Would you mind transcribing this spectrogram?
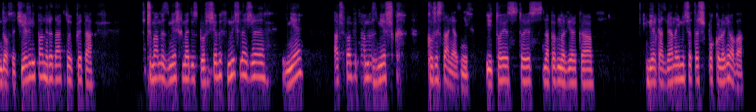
dosyć. Jeżeli pan redaktor pyta, czy mamy zmierzch mediów społecznościowych, myślę, że nie, aczkolwiek mamy zmierzch korzystania z nich. I to jest, to jest na pewno wielka, wielka zmiana i myślę też pokoleniowa,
